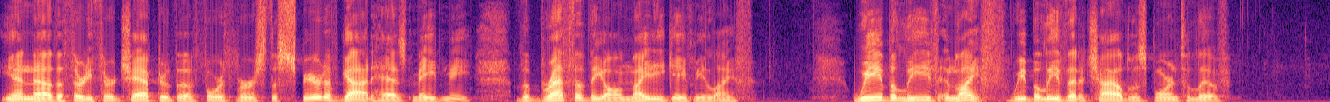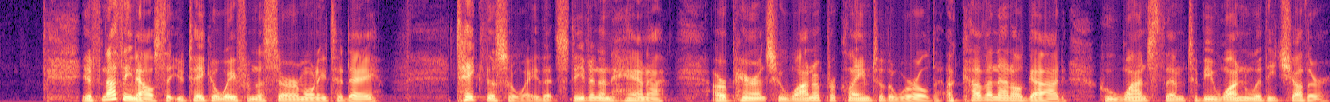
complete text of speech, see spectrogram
in uh, the 33rd chapter, the fourth verse, The Spirit of God has made me. The breath of the Almighty gave me life. We believe in life. We believe that a child was born to live. If nothing else that you take away from the ceremony today, take this away that Stephen and Hannah are parents who want to proclaim to the world a covenantal God who wants them to be one with each other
